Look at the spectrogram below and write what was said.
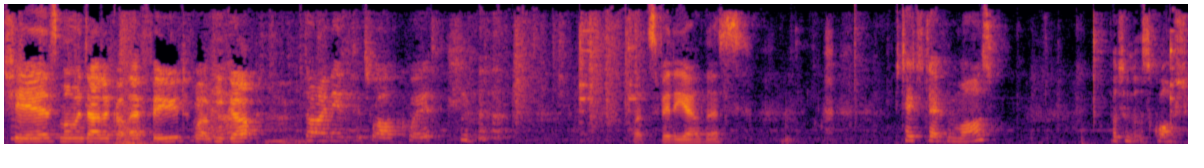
Cheers. Mum and Dad have got their food. What have you got? Dine in for 12 quid. Let's video this. Potato dauphinoise. Butternut squash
